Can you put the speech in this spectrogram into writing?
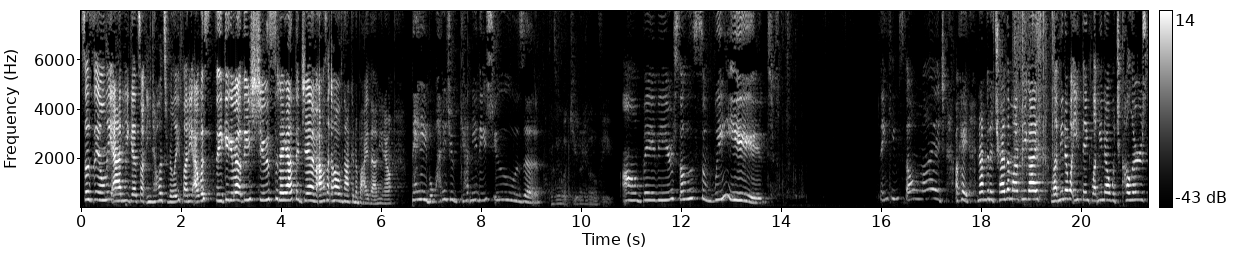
So it's the only ad he gets on. You know it's really funny? I was thinking about these shoes today at the gym. I was like, oh, I'm not gonna buy them, you know. Babe, why did you get me these shoes? Because they look cute on your little feet. Oh, baby, you're so sweet. Thank you so much. Okay, now I'm gonna try them on for you guys. Let me know what you think. Let me know which colors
